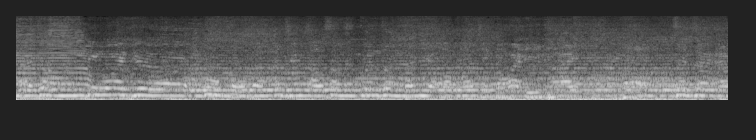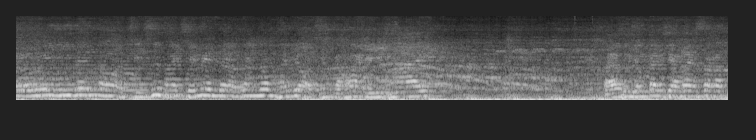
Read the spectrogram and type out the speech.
来，跟我们另外一个路口的安全岛上的观众朋友，好，请赶快离开。好，站在 LED 灯哦警示牌前面的观众朋友，请赶快离开。来，非常感谢咱三个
